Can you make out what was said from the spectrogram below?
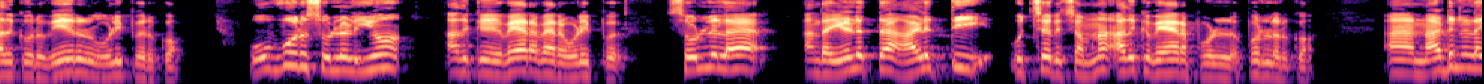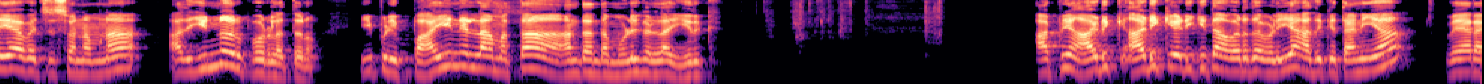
அதுக்கு ஒரு வேறொரு ஒழிப்பு இருக்கும். ஒவ்வொரு சொல்லுலயும் அதுக்கு வேற வேறு ஒழிப்பு சொல்லில் அந்த எழுத்தை அழுத்தி உச்சரிச்சோம்னா, அதுக்கு வேறு பொருள் பொருள் இருக்கும். நடுநிலையாக வச்சு சொன்னோம்னா, அது இன்னொரு பொருளை தரும். இப்படி பயன் இல்லாமல் தான் அந்தந்த மொழிகள்லாம் இருக்குது அப்படியே அடுக்கி அடிக்கி அடிக்கி தான் வருத வழியாக அதுக்கு தனியாக வேறு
